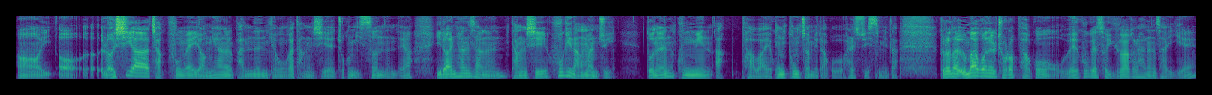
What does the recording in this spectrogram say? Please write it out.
어, 이- 어, 러시아 작품의 영향을 받는 경우가 당시에 조금 있었는데요. 이러한 현상은 당시 후기 낭만주의 또는 국민 악파와의 공통점이라고 할 수 있습니다. 그러나 음악원을 졸업하고 외국에서 유학을 하는 사이에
